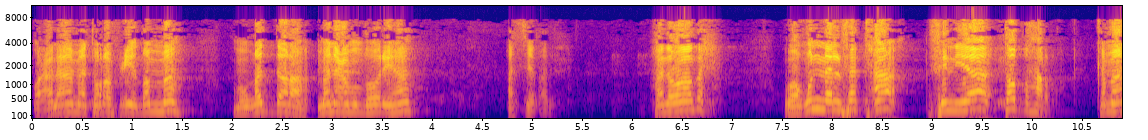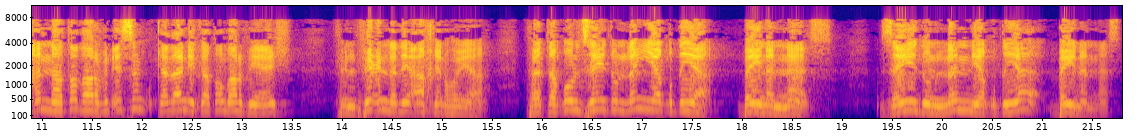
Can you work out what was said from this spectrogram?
وعلامة رفع ضمة مقدرة منع من ظهورها الثقل. هذا واضح؟ وقلنا الفتحة في الياء تظهر كما أنها تظهر في الاسم كذلك تظهر في إيش؟ في الفعل الذي آخره ياء. فتقول زيد لن يقضي بين الناس. زيد لن يقضي بين الناس.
